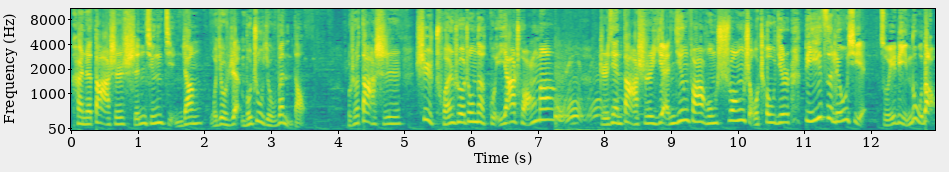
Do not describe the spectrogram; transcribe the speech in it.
看着大师神情紧张，我就忍不住就问道：“我说大师是传说中的鬼压床吗？”只见大师眼睛发红，双手抽筋鼻子流血，嘴里怒道：“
